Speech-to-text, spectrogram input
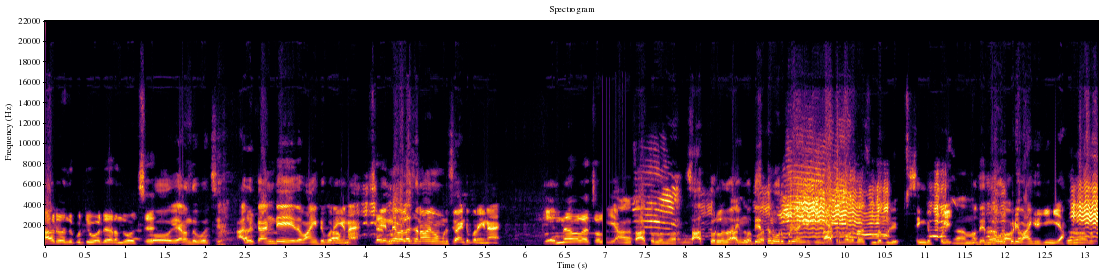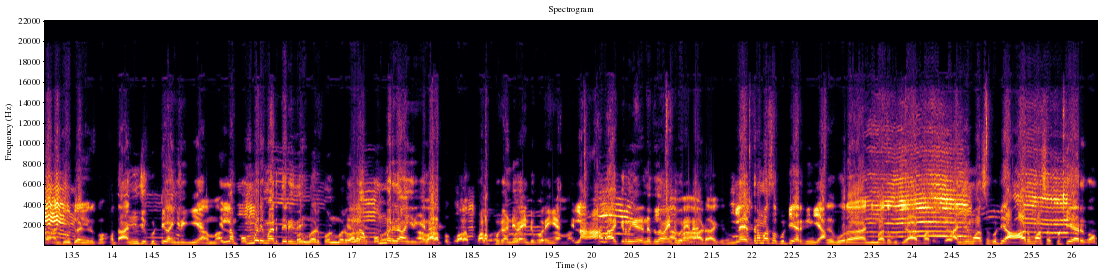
ஆடு வந்து குட்டி போட்டு இறந்து போச்சு. ஓ இறந்து போச்சு. அதுக்காண்டி இதை வாங்கிட்டு போறீங்கண்ணே. இது என்ன விலை சொன்னா முடிச்சு வாங்கிட்டு போறீங்கண்ணே? என்ன வேலை சொல்ல நாங்க இருந்து வரோம் சாத்தூர்ல இருந்து மொத்தம் எத்தனை உருப்படி வாங்கிருக்கீங்க காத்தூர் பக்கத்துல சிங்கப்புலி. ஆமா. மொத்தம் எத்தனை உருப்படி வாங்கிருக்கீங்க அஞ்சு குட்டி வாங்கியிருக்கோம். மொத்தம் அஞ்சு குட்டி வாங்கிருக்கீங்க ஆமா. எல்லாம் பொம்மரி மாதிரி தெரியுது. பொன்மாரி பொன்மாரி எல்லாம் பொம்மரி தான் வாங்கிருக்கீங்க வளர்ப்புக்கு வளர்ப்பு. வளர்ப்புக்காண்டி வாங்கிட்டு போறீங்க. எல்லாம் ஆடு ஆக்கிருங்க எண்ணத்துல வாங்கிட்டு போறீங்க. ஆடு ஆக்கிரும் இல்ல எத்தனை மாசம் குட்டியா இருக்கீங்க? இது பூரா அஞ்சு மாத குட்டி ஆறு குட்டி அஞ்சு மாசம் குட்டி ஆறு மாசம் குட்டியா இருக்கும்.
